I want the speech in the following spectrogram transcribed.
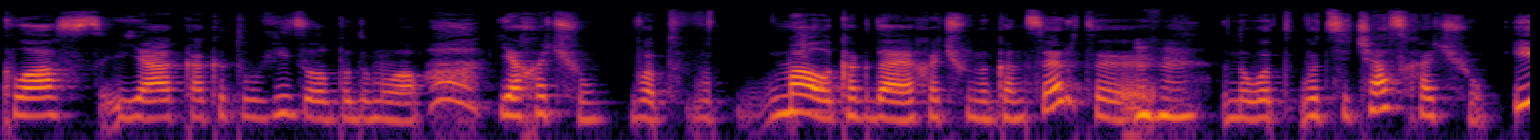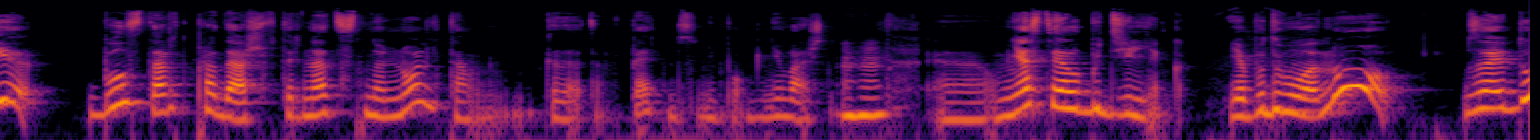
класс. Я как это увидела, подумала, «А, я хочу. Вот, вот мало когда я хочу на концерты, Мгм. но вот, вот сейчас хочу. И был старт продаж в 13.00, там, когда там, в пятницу, не помню, неважно. Мгм. Э, У меня стоял будильник. Я подумала, ну, зайду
